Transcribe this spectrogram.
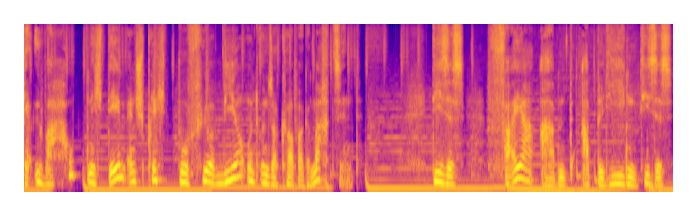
der überhaupt nicht dem entspricht, wofür wir und unser Körper gemacht sind. Dieses Feierabendabliegen, dieses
